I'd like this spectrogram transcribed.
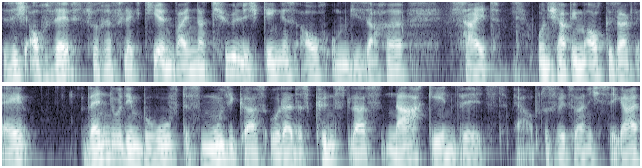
sich auch selbst zu reflektieren, weil natürlich ging es auch um die Sache Zeit. Und ich habe ihm auch gesagt, ey, wenn du dem Beruf des Musikers oder des Künstlers nachgehen willst, ja, ob du es willst oder nicht, ist egal,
